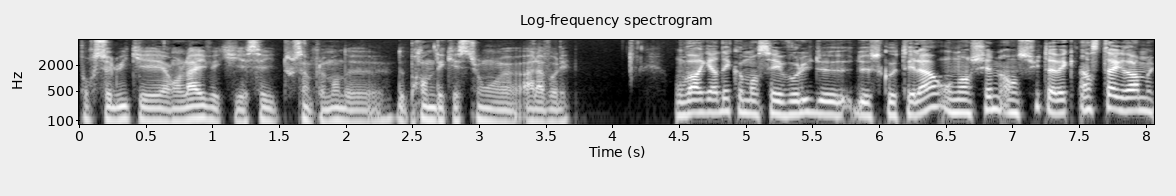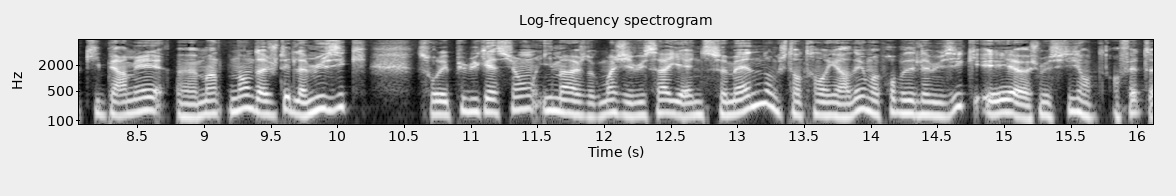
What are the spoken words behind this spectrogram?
pour celui qui est en live et qui essaye tout simplement de, de prendre des questions à la volée. On va regarder comment ça évolue de, de ce côté-là. On enchaîne ensuite avec Instagram qui permet maintenant d'ajouter de la musique sur les publications images. Donc moi j'ai vu ça il y a une semaine, donc j'étais en train de regarder, on m'a proposé de la musique et je me suis dit en, fait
